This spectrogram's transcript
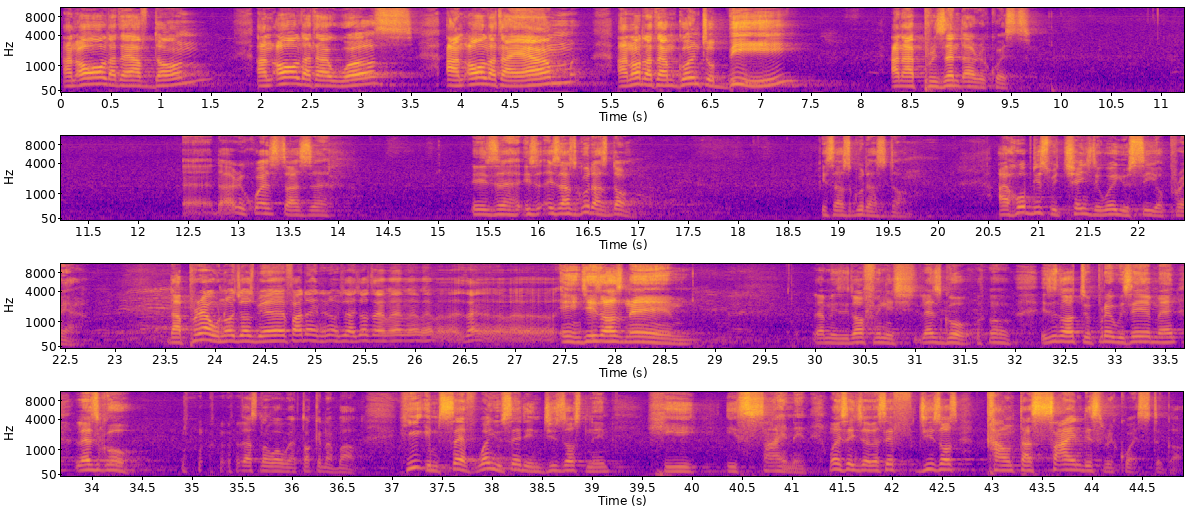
and all that I have done and all that I was and all that I am and all that I'm going to be, and I present that request. Uh, that request as, uh, is, uh, is, is as good as done. It's as good as done. I hope this will change the way you see your prayer. That prayer will not just be, hey, Father, in, Jesus' name. That means it's not finished. Let's go. Is it not to pray? We say amen. Let's go. That's not what we're talking about. He himself, when you said in Jesus' name, he is signing. When you say Jesus, you say Jesus countersigned this request to God.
